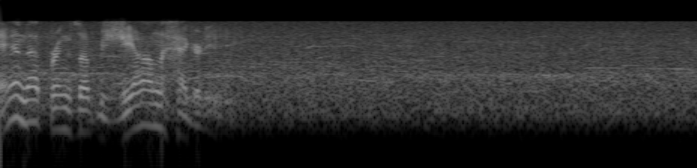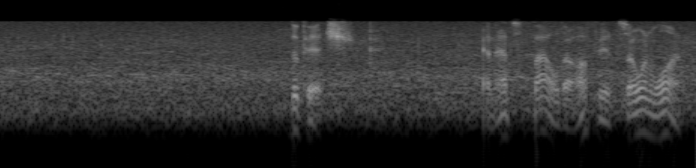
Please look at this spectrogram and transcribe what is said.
And that brings up Gian Haggerty. The pitch. And that's fouled off. It's 0 1.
